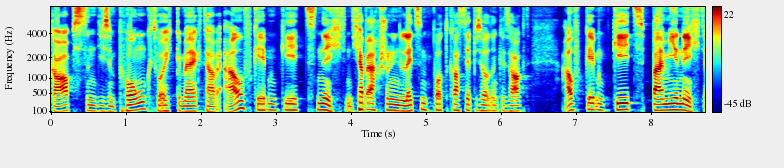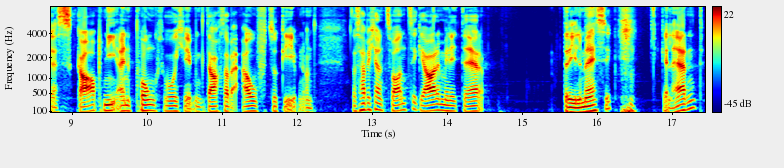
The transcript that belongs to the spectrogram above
gab es dann diesen Punkt, wo ich gemerkt habe, aufgeben geht nicht. Und ich habe auch schon in den letzten Podcast-Episoden gesagt, Aufgeben geht bei mir nicht. Es gab nie einen Punkt, wo ich eben gedacht habe, aufzugeben. Und das habe ich dann 20 Jahre Militär drillmäßig gelernt.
